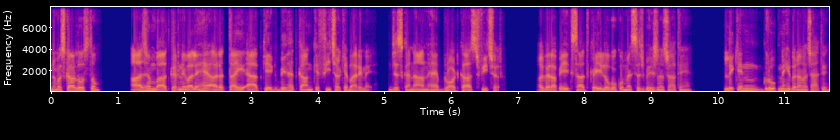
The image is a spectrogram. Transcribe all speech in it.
नमस्कार दोस्तों, आज हम बात करने वाले हैं अरत्ताई ऐप के एक बेहद काम के फीचर के बारे में, जिसका नाम है ब्रॉडकास्ट फीचर अगर आप एक साथ कई लोगों को मैसेज भेजना चाहते हैं, लेकिन ग्रुप नहीं बनाना चाहते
